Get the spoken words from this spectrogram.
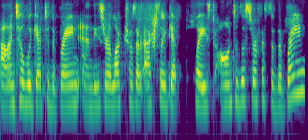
uh, until we get to the brain. And these are electrodes that actually get placed onto the surface of the brain.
